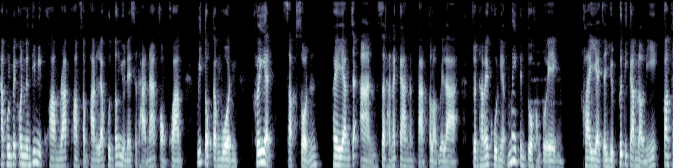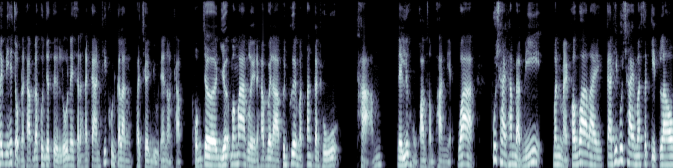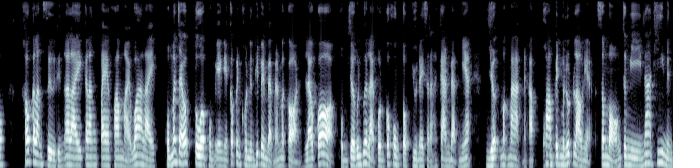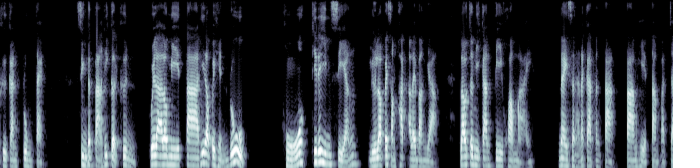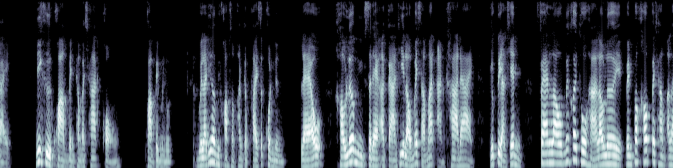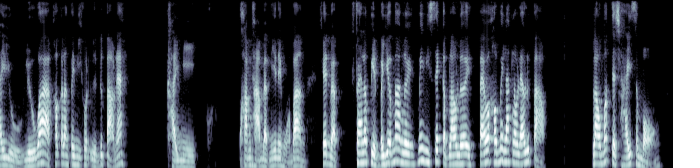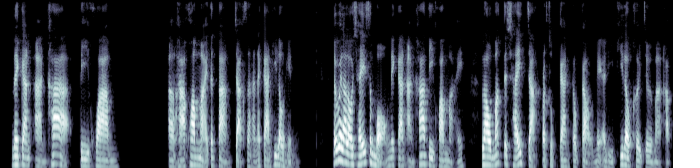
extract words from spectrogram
หากคุณเป็นคนหนึ่งที่มีความรักความสัมพันธ์ แล้วคุณต้องอยู่ในสถานะของความวิตกกังวล เครียด สับสน พยายามจะอ่านสถานการณ์ต่างๆ ตลอดเวลา จนทำให้คุณเนี่ยไม่เป็นตัวของตัวเอง ใครอยากจะหยุดพฤติกรรมเหล่านี้ ฟังคลิปนี้ให้จบนะครับ แล้วคุณจะตื่นรู้ในสถานการณ์ที่คุณกำลังเผชิญอยู่แน่นอนครับ ผมเจอเยอะมากๆเลยนะครับ เวลาเพื่อนๆมาตั้งกระทู้ถามในเรื่องของความสัมพันธ์เนี่ยว่าผู้ชายทำแบบนี้มันหมายความว่าอะไร การที่ผู้ชายมาสะกิดเรา เขากำลังสื่อถึงอะไรกำลังแปลความหมายว่าอะไร ผมมั่นใจว่าตัวผมเองเนี่ยก็เป็นคนหนึ่งที่เป็นแบบนั้นมาก่อน แล้วก็ผมเจอเพื่อนๆหลายคนก็คงตกอยู่ในสถานการณ์แบบนี้เยอะมากๆนะครับ ความเป็นมนุษย์เราเนี่ยสมองจะมีหน้าที่หนึ่งคือการปรุงแต่ง สิ่งต่างๆที่เกิดขึ้น เวลาเรามีตาที่เราไปเห็นรูป หูที่ได้ยินเสียง หรือเราไปสัมผัสอะไรบางอย่าง เราจะมีการตีความหมายในสถานการณ์ต่างๆ ตามเหตุตามปัจจัย นี่คือความเป็นธรรมชาติของ ความเป็นมนุษย์ เวลาที่เรามีความสัมพันธ์กับใครสักคนหนึ่งแล้วเขาเริ่มแสดงอาการที่เราไม่สามารถอ่านค่าได้ ยกตัวอย่างเช่น แฟนเราไม่ค่อยโทรหาเราเลย เป็นเพราะเขาไปทำอะไรอยู่ หรือว่าเขากำลังไปมีคนอื่นหรือเปล่านะ ใครมีความถามแบบนี้ในหัวบ้าง เช่นแบบแฟนเราเปลี่ยนไปเยอะมากเลย ไม่มีเซ็กกับเราเลย แปลว่าเขาไม่รักเราแล้วหรือเปล่า เรามักจะใช้สมองในการอ่านค่าตีความ หาความหมายต่างๆ จากสถานการณ์ที่เราเห็น แล้วเวลาเราใช้สมองในการอ่านค่าตีความหมาย เรามักจะใช้จากประสบการณ์เก่าๆในอดีตที่เราเคยเจอมาครับ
